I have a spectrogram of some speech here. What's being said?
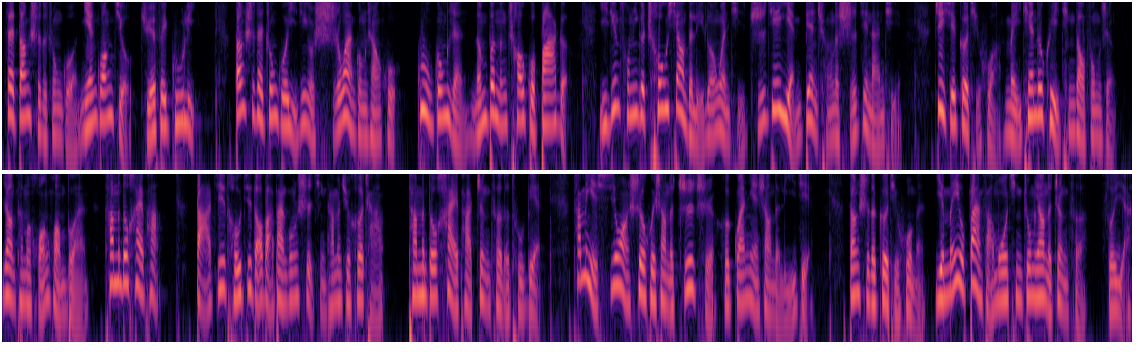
在当时的中国，年广久绝非孤立，当时在中国已经有十万工商户。雇工人能不能超过八个，已经从一个抽象的理论问题直接演变成了实际难题。这些个体户啊，每天都可以听到风声，让他们惶惶不安。他们都害怕打击投机倒把办公室，请他们去喝茶。他们都害怕政策的突变，他们也希望社会上的支持和观念上的理解。当时的个体户们也没有办法摸清中央的政策，所以啊，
